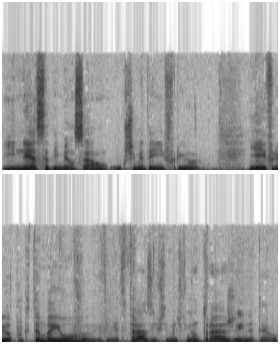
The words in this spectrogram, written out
E nessa dimensão o crescimento é inferior. E é inferior porque também houve, vinha de trás, investimentos vinham de trás, ainda até ao,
